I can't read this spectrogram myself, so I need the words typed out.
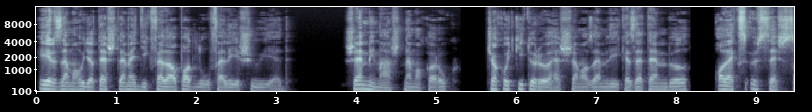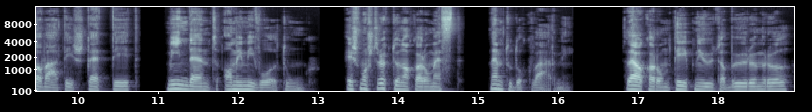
érzem, ahogy a testem egyik fele a padló felé süllyed. Semmi mást nem akarok, csak hogy kitörölhessem az emlékezetemből Alex összes szavát és tettét, mindent, ami mi voltunk. És most rögtön akarom ezt, nem tudok várni. Le akarom tépni őt a bőrömről,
